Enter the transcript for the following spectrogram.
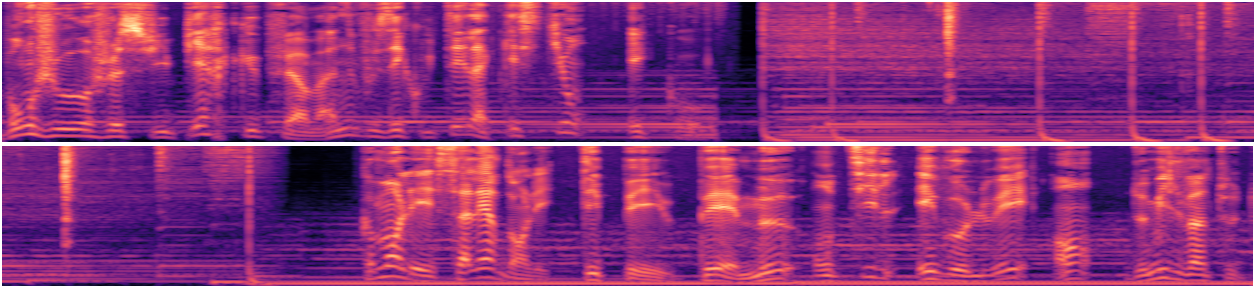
Bonjour, je suis Pierre Kupferman, vous écoutez la question écho. Comment les salaires dans les TPE, PME ont-ils évolué en 2022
